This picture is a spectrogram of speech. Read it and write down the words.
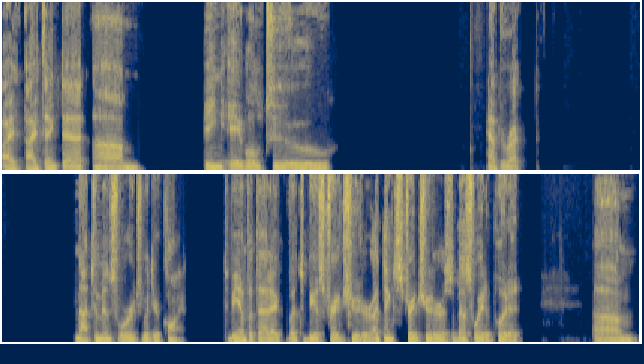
I, I think that um, being able to have direct, not to mince words with your client, to be empathetic, but to be a straight shooter. I think straight shooter is the best way to put it. Um,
